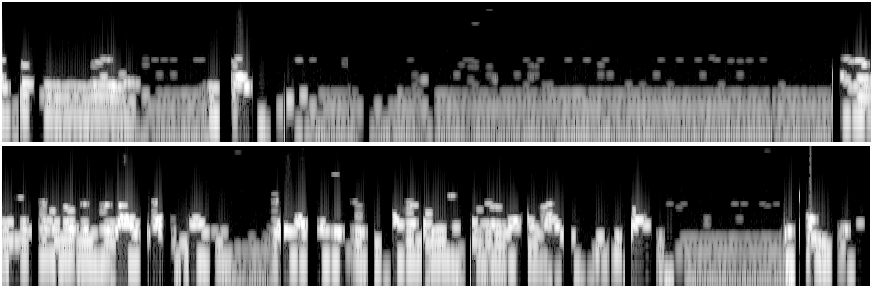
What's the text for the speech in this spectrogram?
was closer than you were when you don't know when they're coming over for life, I can imagine. But I said it, I don't know when they're coming over for life. Two people are coming to us.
